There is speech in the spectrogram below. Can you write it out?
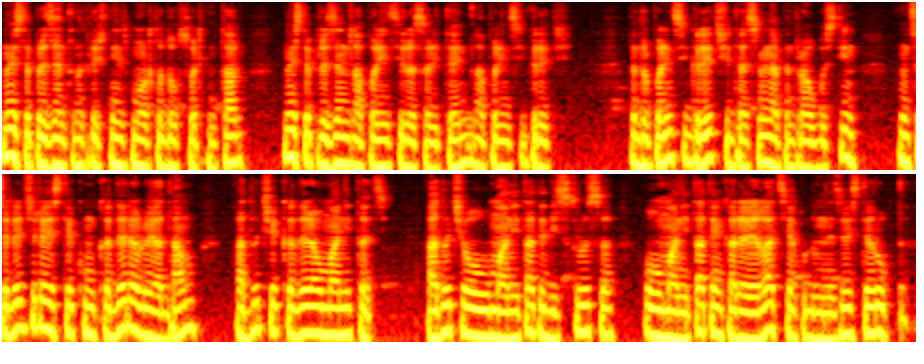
Nu este prezent în creștinismul ortodox oriental, nu este prezent la părinții răsăriteni, la părinții greci. Pentru părinții greci și de asemenea pentru Augustin, înțelegerea este cum căderea lui Adam aduce căderea umanității, aduce o umanitate distrusă, o umanitate în care relația cu Dumnezeu este ruptă,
